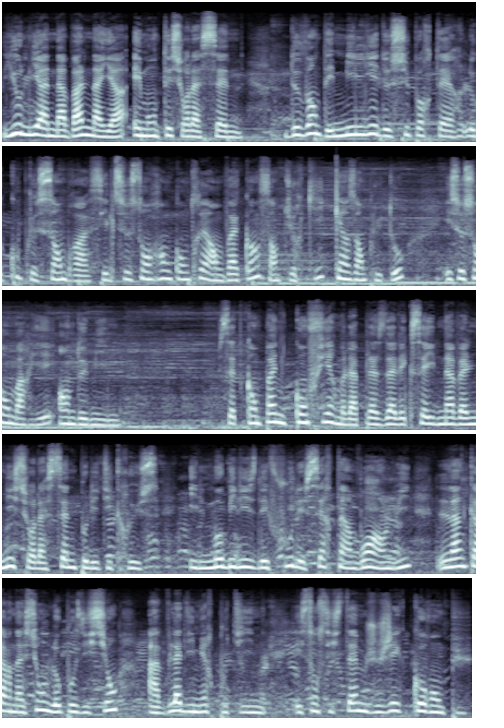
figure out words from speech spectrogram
Yulia Navalnaya est montée sur la scène. Devant des milliers de supporters, le couple s'embrasse. Ils se sont rencontrés en vacances en Turquie 15 ans plus tôt et se sont mariés en 2000. Cette campagne confirme la place d'Alexei Navalny sur la scène politique russe. Il mobilise les foules et certains voient en lui l'incarnation de l'opposition à Vladimir Poutine et son système jugé corrompu.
